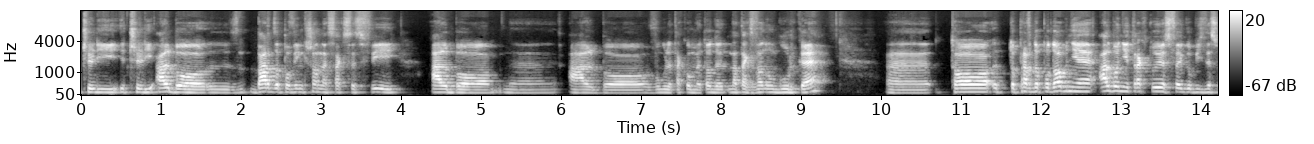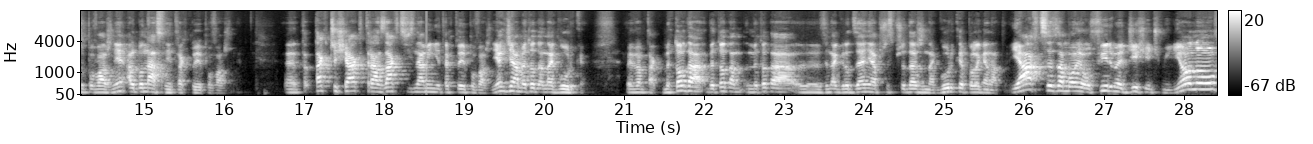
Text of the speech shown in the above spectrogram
Czyli, czyli albo bardzo powiększone success fee, albo, e, albo w ogóle taką metodę na tak zwaną górkę, e, to, to prawdopodobnie albo nie traktuje swojego biznesu poważnie, albo nas nie traktuje poważnie. E, tak czy siak transakcji z nami nie traktuje poważnie. Jak działa metoda na górkę? Powiem Wam tak, metoda, metoda, metoda wynagrodzenia przy sprzedaży na górkę polega na tym, ja chcę za moją firmę 10 milionów,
